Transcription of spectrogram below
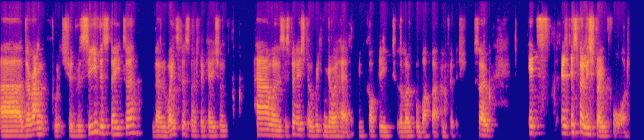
Uh, the rank which should receive this data then waits for this notification and when this is finished, we can go ahead and copy to the local buffer and finish. So it's it's fairly straightforward.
